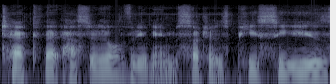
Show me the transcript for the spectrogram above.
tech that has to deal with video games, such as PCs,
